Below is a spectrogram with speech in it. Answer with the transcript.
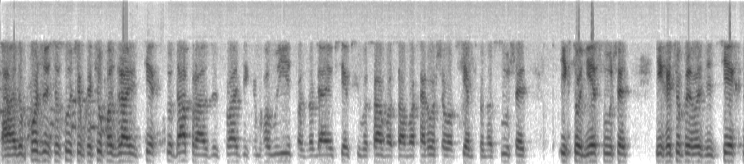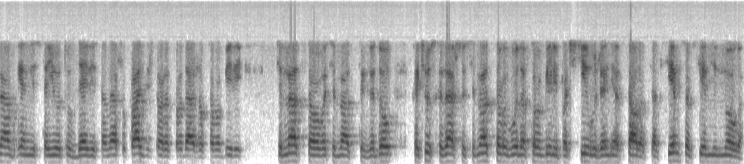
А, ну, пользуясь случаем, хочу поздравить всех, кто да, празднует праздником Хэллоуин. Поздравляю всех всего самого-самого хорошего, всем, кто нас слушает и кто не слушает. И хочу пригласить всех нам в Генри Тойоту в Дэвис на нашу праздничную распродажу автомобилей 17-18 годов. Хочу сказать, что 17 года автомобилей почти уже не осталось, совсем-совсем немного.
